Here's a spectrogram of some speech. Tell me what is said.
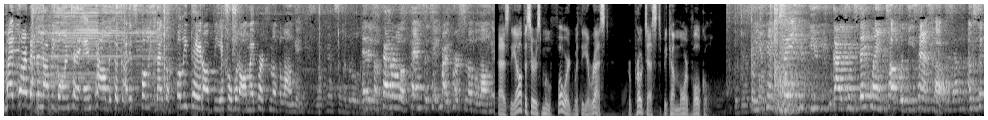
My car better not be going to an impound because that is fully that is a fully paid off vehicle with all my personal belongings. And it's a federal offense to take my personal belongings. As the officers move forward with the arrest, her protests become more vocal. So you can stay you, you, you guys can stay playing tough with these handcuffs. I'm sick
